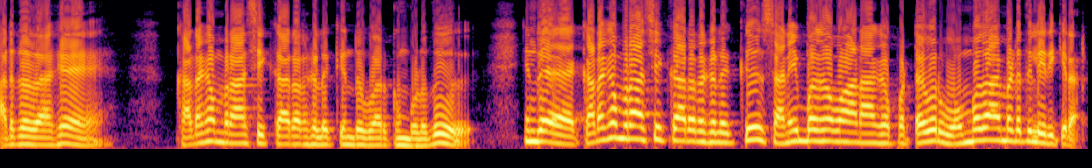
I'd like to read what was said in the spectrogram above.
அடுத்ததாக கடகம் ராசிக்காரர்களுக்கு என்று பார்க்கும் பொழுது இந்த கடகம் ராசிக்காரர்களுக்கு சனி பகவானாகப்பட்டவர் ஒன்பதாம் இடத்தில் இருக்கிறார்.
